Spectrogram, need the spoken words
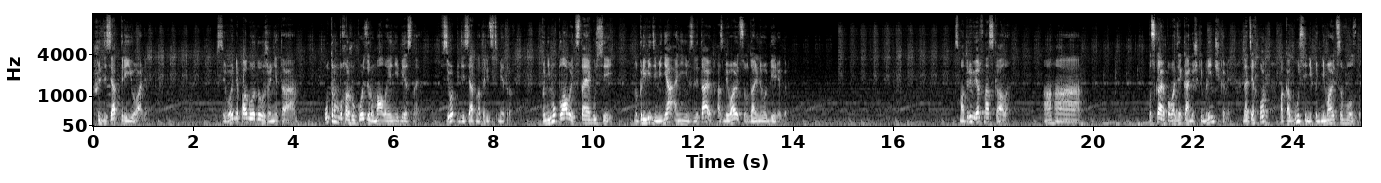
63 юаня. Сегодня погода уже не та. Утром выхожу к озеру Малое Небесное. Всего 50 на 30 метров. По нему плавает стая гусей, но при виде меня они не взлетают, а сбиваются у дальнего берега. Смотрю вверх на скалы. Ага. Пускаю по воде камешки блинчиками до тех пор, пока гуси не поднимаются в воздух.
